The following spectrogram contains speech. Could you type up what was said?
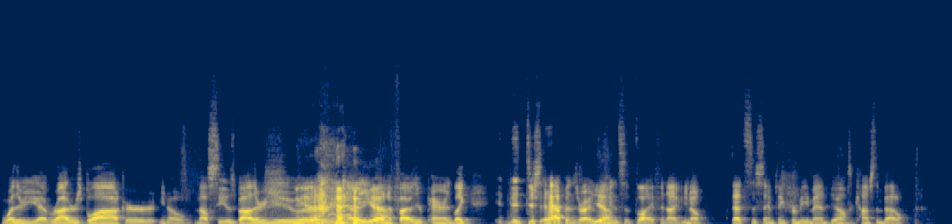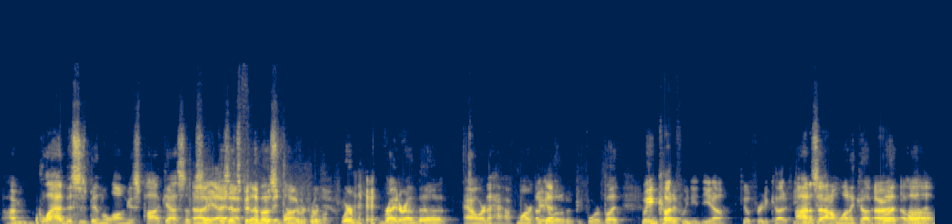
whether you have writer's block or you know Malcia's bothering you, or you know you got in Yeah. a fight with your parent, like it, it just it happens, right? Yeah. I mean, it's, it's life, and I, you know, that's the same thing for me, man. Yeah. It's a constant battle. I'm glad this has been the longest podcast episode Oh, yeah, I because know. it's I been the most been fun to talking for a record. We're right around the hour and a half mark, maybe Okay. a little bit before. But We can cut if we need. You know, feel free to cut if you. need honestly. I don't want to cut. All right, but I love it. um,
